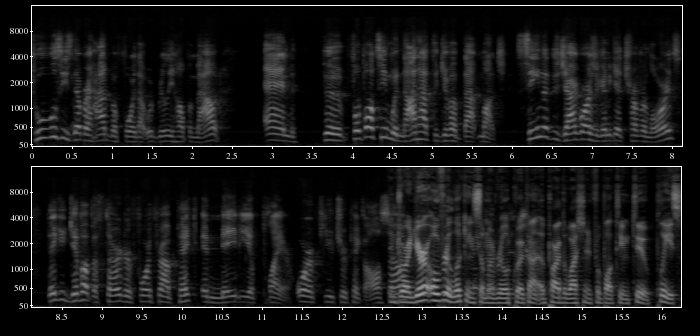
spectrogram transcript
tools he's never had before that would really help him out. And the football team would not have to give up that much. Seeing that the Jaguars are going to get Trevor Lawrence, they could give up a third or fourth round pick and maybe a player or a future pick also. And Jordan, you're overlooking someone real quick on a part of the Washington football team too. Please,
